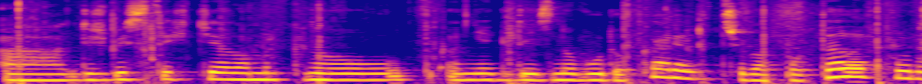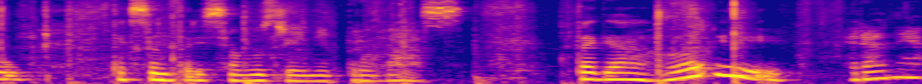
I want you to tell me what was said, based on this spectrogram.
A když byste chtěla mrknout někdy znovu do karet, třeba po telefonu, tak jsem tady samozřejmě pro vás. Tak ahoj, Rania.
